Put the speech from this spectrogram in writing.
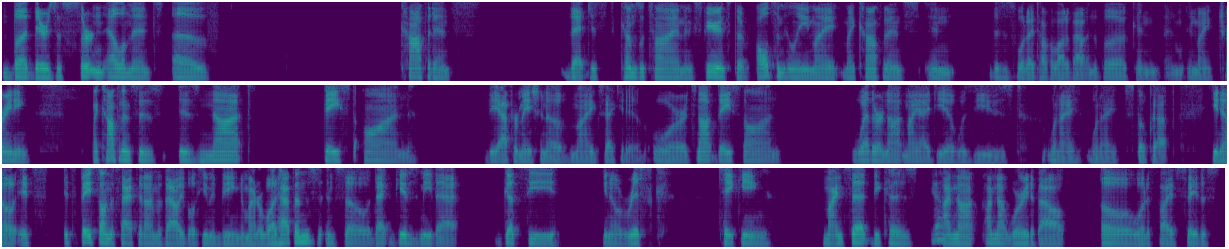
but there's a certain element of confidence that just comes with time and experience but ultimately my my confidence in this is what i talk a lot about in the book and and in my training my confidence is is not based on the affirmation of my executive or it's not based on whether or not my idea was used when i when i spoke up. You know it's it's based on the fact that i'm a valuable human being no matter what happens. And so that gives me that gutsy, you know, risk taking mindset because yeah. I'm not I'm not worried about oh what if I say this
